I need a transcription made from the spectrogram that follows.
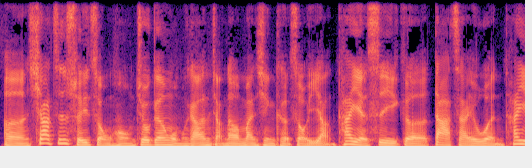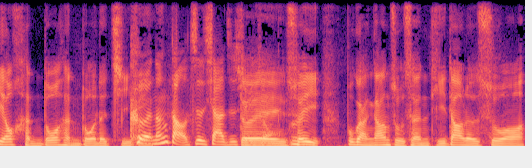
呃，下肢水肿吼，就跟我们刚刚讲到慢性咳嗽一样，它也是一个大灾问，它也有很多很多的疾病可能导致下肢水肿。对，所以不管刚刚主持人提到的说，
